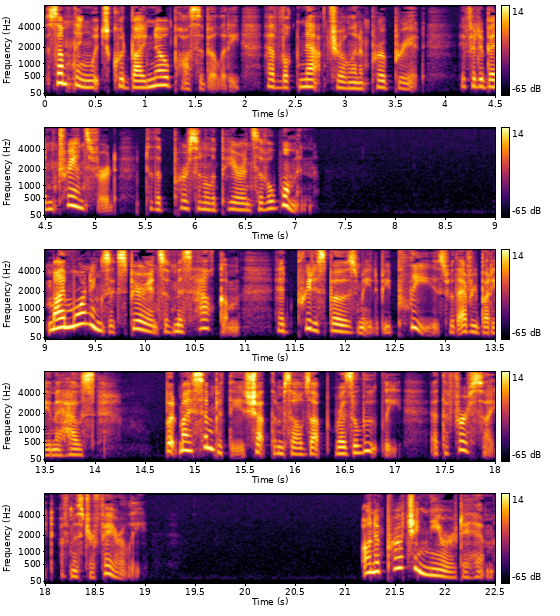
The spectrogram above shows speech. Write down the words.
something which could by no possibility have looked natural and appropriate if it had been transferred to the personal appearance of a woman. My morning's experience of Miss Halcombe had predisposed me to be pleased with everybody in the house, but my sympathies shut themselves up resolutely at the first sight of Mr. Fairlie. On approaching nearer to him,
